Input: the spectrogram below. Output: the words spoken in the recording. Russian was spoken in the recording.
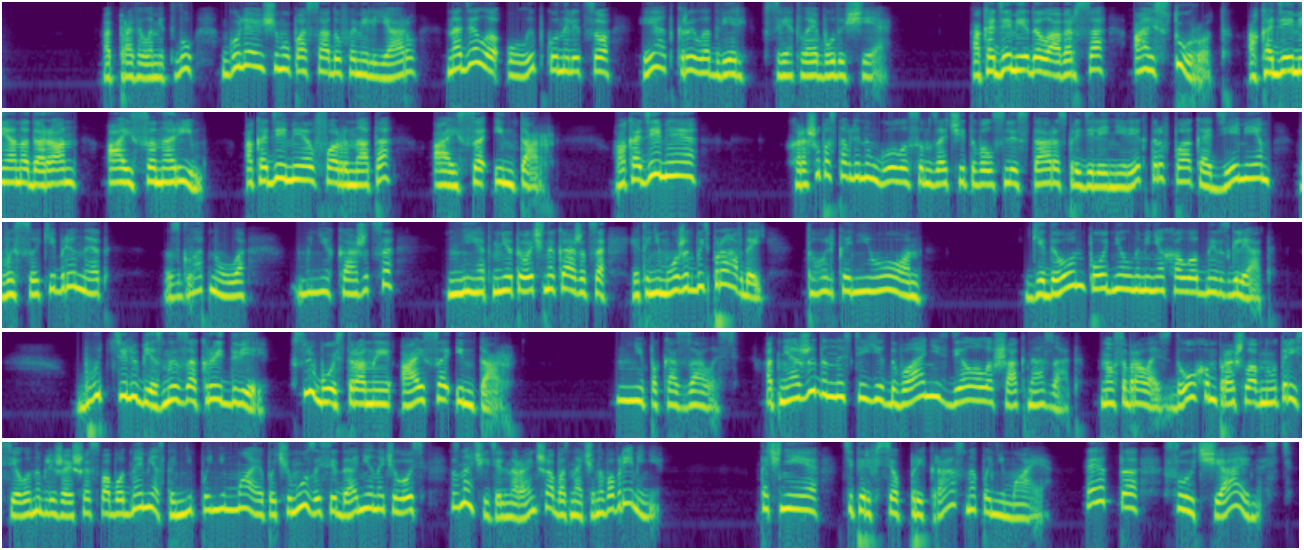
Отправила метлу гуляющему по саду фамильяру, надела улыбку на лицо и открыла дверь в светлое будущее. Академия де Лаверса Айстурот, Академия Надаран Айсанарим, Академия Форната Айса Интар. Академия...» Хорошо поставленным голосом зачитывал с листа распределение ректоров по академиям высокий брюнет. Сглотнула. «Мне кажется...» «Нет, мне точно кажется, это не может быть правдой. Только не он». Гидеон поднял на меня холодный взгляд. «Будьте любезны закрыть дверь. С любой стороны Айса Интар». Не показалось. От неожиданности едва не сделала шаг назад, но собралась с духом, прошла внутрь и села на ближайшее свободное место, не понимая, почему заседание началось значительно раньше обозначенного времени. Точнее, теперь все прекрасно понимая. Это случайность.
